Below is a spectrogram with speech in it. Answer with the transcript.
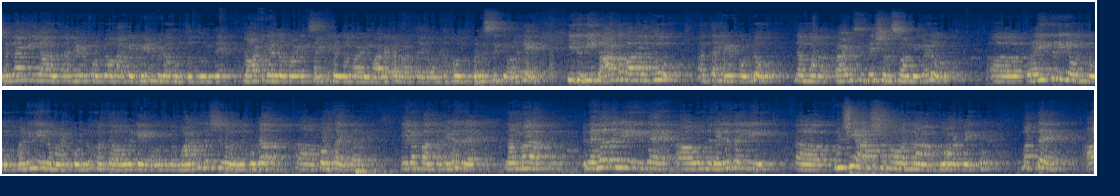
ಚೆನ್ನಾಗಿಲ್ಲ ಅಂತ ಹೇಳ್ಕೊಂಡು ಹಾಗೆ ಬೀಳ್ ಇದೆ. ಪ್ಲಾಟ್ಗಳನ್ನ ಮಾಡಿ ಸೈಟ್ಗಳನ್ನ ಮಾಡಿ ಮಾರಾಟ ಮಾಡ್ತಾ ಇರುವಂತಹ ಒಂದು ಪರಿಸ್ಥಿತಿ ಒಳಗೆ ಇದು ಹೀಗಾಗಬಾರದು ಅಂತ ಹೇಳ್ಕೊಂಡು ನಮ್ಮ ಕಾಡು ಸಿದ್ದೇಶ್ವರ ಸ್ವಾಮಿಗಳು ರೈತರಿಗೆ ಒಂದು ಮನವಿಯನ್ನು ಮಾಡಿಕೊಂಡು ಮತ್ತು ಅವರಿಗೆ ಒಂದು ಮಾರ್ಗದರ್ಶನವನ್ನು ಕೂಡ ಕೊಡ್ತಾ ಇದ್ದಾರೆ. ಏನಪ್ಪಾ ಅಂತ ಹೇಳಿದ್ರೆ, ನಮ್ಮ ನೆಲದಲ್ಲಿ ಏನಿದೆ, ಆ ಒಂದು ನೆಲದಲ್ಲಿ ಕೃಷಿ ಆಶ್ರಮವನ್ನ ಮಾಡಬೇಕು. ಮತ್ತೆ ಆ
